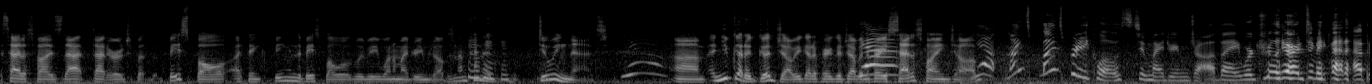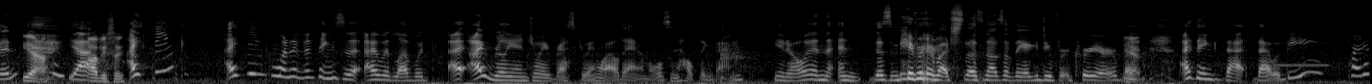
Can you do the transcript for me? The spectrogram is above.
satisfies that that urge. But baseball, I think being in the baseball world would be one of my dream jobs, and I'm kind of doing that. Yeah. Um, and you've got a good job. You've got a very good job and a very satisfying job. Yeah, mine's mine's pretty close to my dream job. I worked really hard to make that happen. Yeah. Yeah. Obviously. I think I think one of the things that I would love would I, I really enjoy rescuing wild animals and helping them. You know, and and doesn't pay very much, so that's not something I could do for a career. But Yeah. I think that that would be part of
